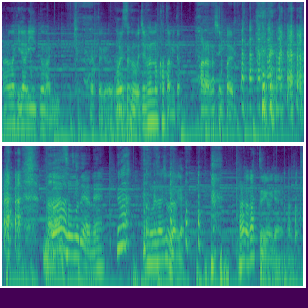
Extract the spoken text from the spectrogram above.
腹が左隣だったけど、俺すぐ自分の肩見たもん。腹の心配より。まあそうだよね。うわあ俺大丈夫だみたいな。腹かかってるよみたいな感じ。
